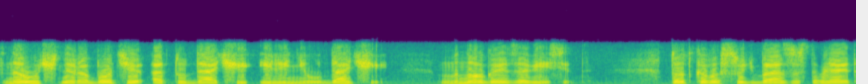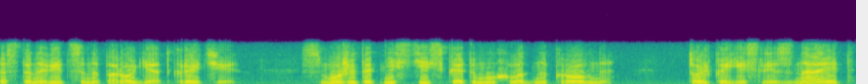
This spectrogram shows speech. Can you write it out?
В научной работе от удачи или неудачи многое зависит. Тот, кого судьба заставляет остановиться на пороге открытия, сможет отнестись к этому хладнокровно, только если знает,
